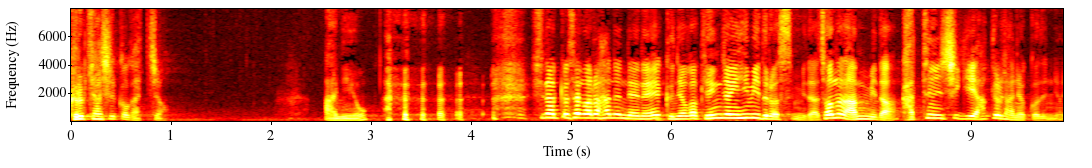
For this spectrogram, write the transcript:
그렇게 하실 것 같죠? 아니요. 신학교 생활을 하는 내내 그녀가 굉장히 힘이 들었습니다. 저는 압니다. 같은 시기에 학교를 다녔거든요.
